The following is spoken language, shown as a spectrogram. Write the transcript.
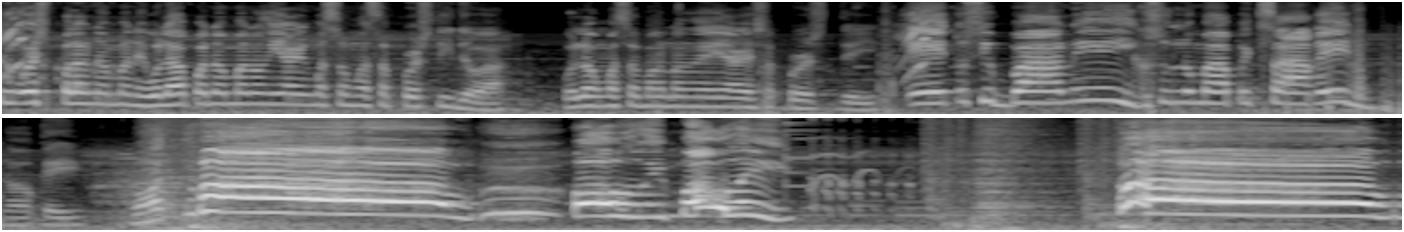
Two hours pa lang naman eh. Wala pa naman nangyayaring masama sa first day, di ba? Walang masamang nangyayari sa first day. Eh, ito si Bunny. Gusto lumapit sa akin. Okay. What? Oh! Holy moly! Oh!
